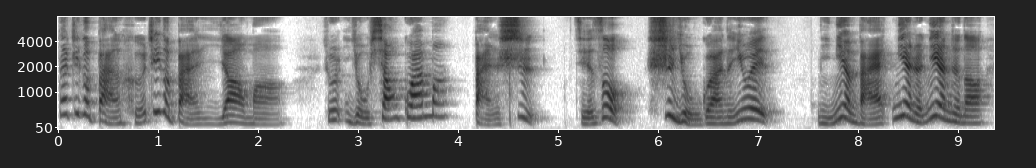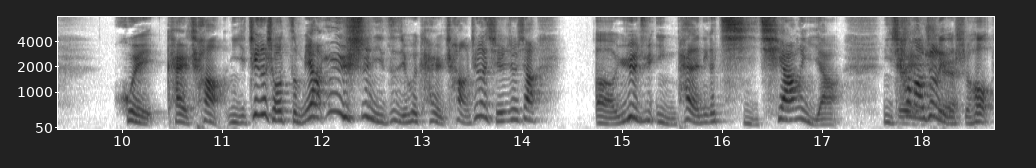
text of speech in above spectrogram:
那这个板和这个板一样吗？就是有相关吗？板式节奏是有关的，因为你念白念着念着呢，会开始唱。你这个时候怎么样预示你自己会开始唱？这个其实就像呃越剧影派的那个起腔一样，你唱到这里的时候。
